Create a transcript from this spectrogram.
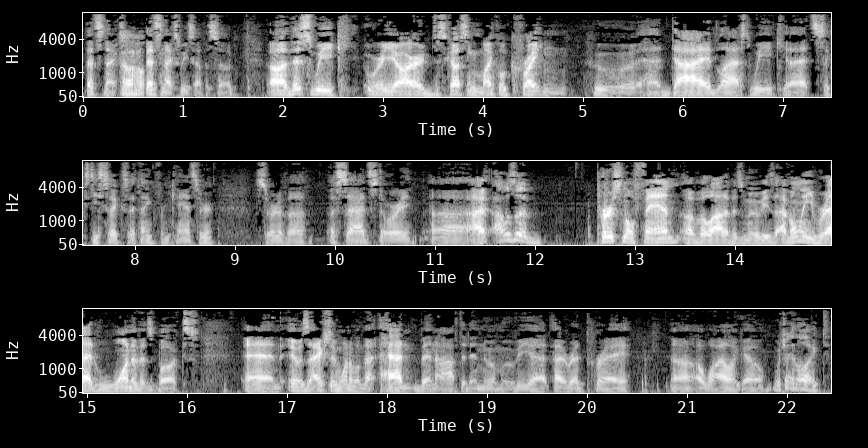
That's next. Oh. That's next week's episode. Uh, this week we are discussing Michael Crichton, who had died last week at 66, I think, from cancer. Sort of a, a sad story. Uh, I, I was a personal fan of a lot of his movies. I've only read one of his books, and it was actually one of them that hadn't been opted into a movie yet. I read Prey uh, a while ago, which I liked,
